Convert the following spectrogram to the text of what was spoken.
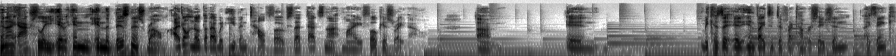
And I actually, in in the business realm, I don't know that I would even tell folks that that's not my focus right now. Um, in because it, it invites a different conversation. I think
